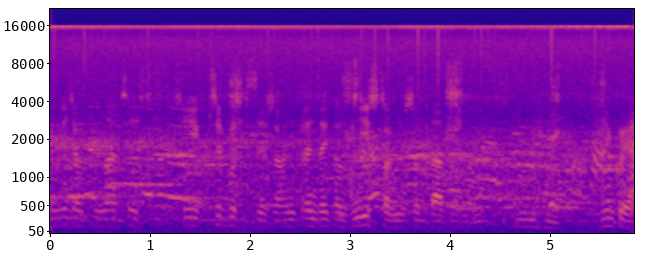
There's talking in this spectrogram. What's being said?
powiedział, to znaczy ci ich przywódcy, że oni prędzej to zniszczą niż oddadzą. Mhm. Dziękuję.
